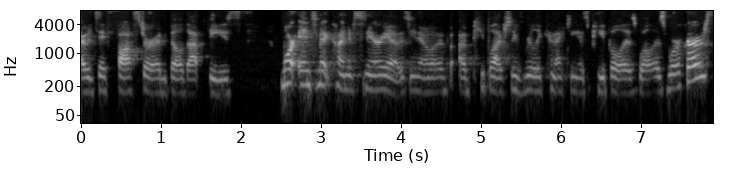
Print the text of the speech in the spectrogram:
I would say, foster and build up these more intimate kind of scenarios, you know, of, of people actually really connecting as people as well as workers.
